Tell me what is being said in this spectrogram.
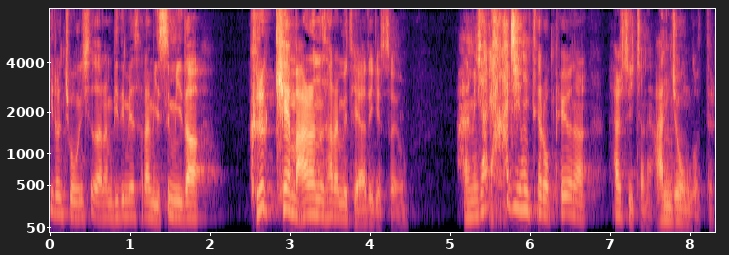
이런 좋은 사람 믿음의 사람이 있습니다. 그렇게 말하는 사람이 돼야 되겠어요. 아니면 여러 가지 형태로 표현할 수 있잖아요. 안 좋은 것들.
